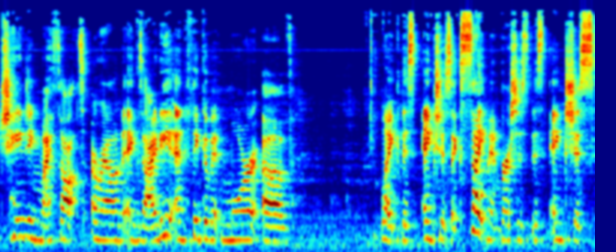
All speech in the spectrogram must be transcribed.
changing my thoughts around anxiety and think of it more of like this anxious excitement versus this anxious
